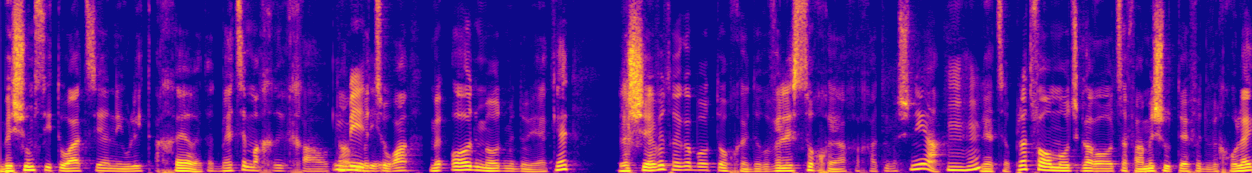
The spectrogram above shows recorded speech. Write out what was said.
בשום סיטואציה ניהולית אחרת. את בעצם מכריחה אותם בדיוק. בצורה מאוד מאוד מדויקת, לשבת רגע באותו חדר ולשוחח אחת עם השנייה. מהמם. לייצר פלטפורמות, שגרות, שפה משותפת וכולי,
